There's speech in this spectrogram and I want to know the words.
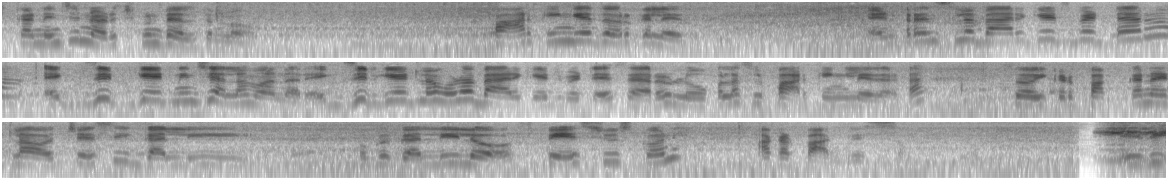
ఇక్కడ నుంచి నడుచుకుంటూ వెళ్తున్నాం. పార్కింగే దొరకలేదు. ఎంట్రన్స్లో బ్యారికేడ్స్ పెట్టారు ఎగ్జిట్ గేట్ నుంచి వెళ్ళమన్నారు. ఎగ్జిట్ గేట్లో కూడా బ్యారికేడ్స్ పెట్టేశారు. లోపల అసలు పార్కింగ్ లేదట. సో ఇక్కడ పక్కన ఇట్లా వచ్చేసి గల్లీ ఒక గల్లీలో స్పేస్ చూసుకొని అక్కడ పార్క్ చేస్తాం. ఇది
